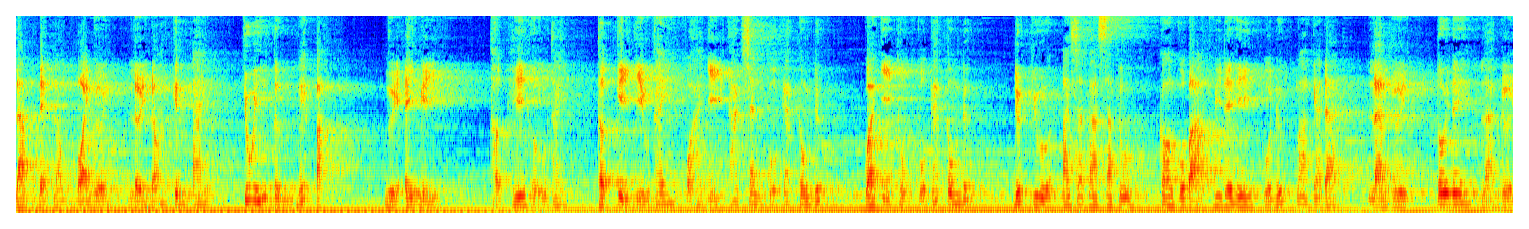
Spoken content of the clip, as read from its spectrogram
làm đẹp lòng mọi người, lời nói kính ái, chú ý từng nét mặt, người ấy nghĩ, thật hy hữu thay, thật kỳ diệu thay, quả vị thác sanh của các công đức quả dị thuộc của các công đức đức vua Ajatasattu, con của bà Videhi của nước Magadha, là người, tôi đây là người.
